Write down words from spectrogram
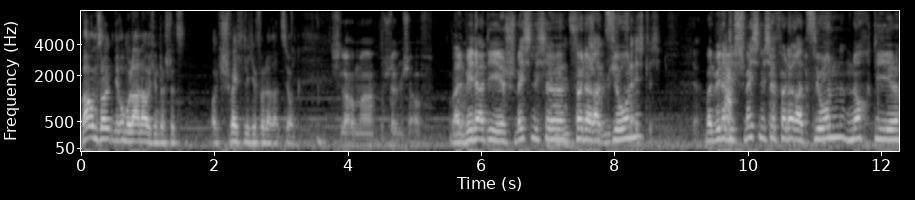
Warum sollten die Romulaner euch unterstützen? Euch schwächliche Föderation. Ich lache mal, stell mich auf. Weil weder die schwächliche Föderation. Weil weder die schwächliche Föderation noch die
